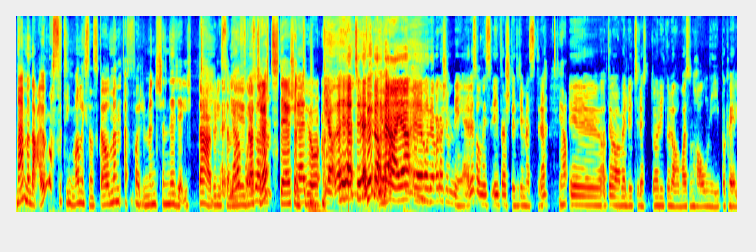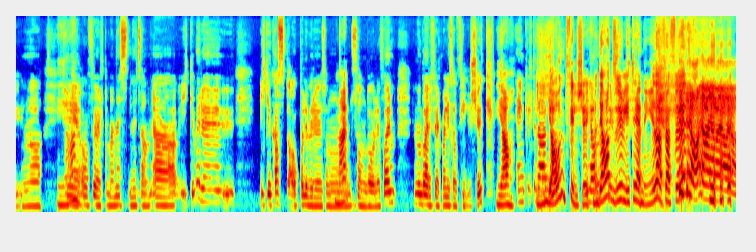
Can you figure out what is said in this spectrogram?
Nei. Men det er jo masse ting man liksom skal Men formen generelt, da er du liksom Ja, for Du er sånn- trøtt, det skjønte Det- vi jo. Ja, jeg er trøtt, da. Det er jeg. Eh, Og det var kanskje mer sånn i, i første trimesteret. Ja. Uh, at jeg var veldig trøtt og liker å la meg sånn halv ni på kvelden. Og, Ja. uh, og følte meg nesten litt sånn ja, Ikke være ikke kasta opp og vært sånn, sånn dårlig form, men bare følt meg litt sånn fyllesyk ja. enkelte dager. Jevnt fyllesyk. Men det hadde du litt trening i da, fra før. ja, ja, ja, ja, ja.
